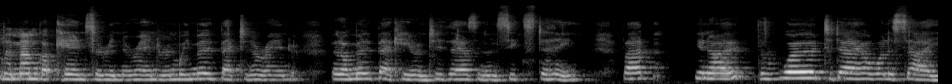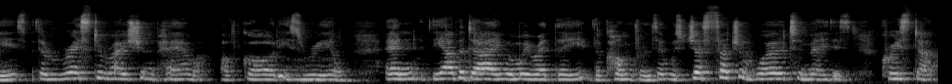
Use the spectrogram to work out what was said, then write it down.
my mum got cancer in Narrandera, and we moved back to Narrandera. But I moved back here in 2016. But you know, the word today I want to say is the restoration power of God is real. And the other day when we were at the, the conference, it was just such a word to me, this Krista,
